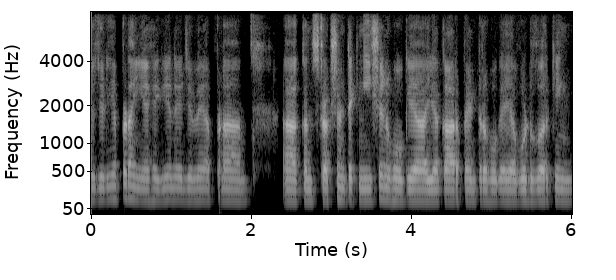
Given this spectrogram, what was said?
ਜਿਹੜੀਆਂ ਪੜ੍ਹਾਈਆਂ ਹੈਗੀਆਂ ਨੇ, ਜਿਵੇਂ ਆਪਣਾ ਕੰਸਟਰਕਸ਼ਨ ਟੈਕਨੀਸ਼ੀਅਨ ਹੋ ਗਿਆ ਜਾਂ ਕਾਰਪੈਂਟਰ ਹੋ ਗਿਆ ਜਾਂ ਵੁੱਡ ਵਰਕਿੰਗ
